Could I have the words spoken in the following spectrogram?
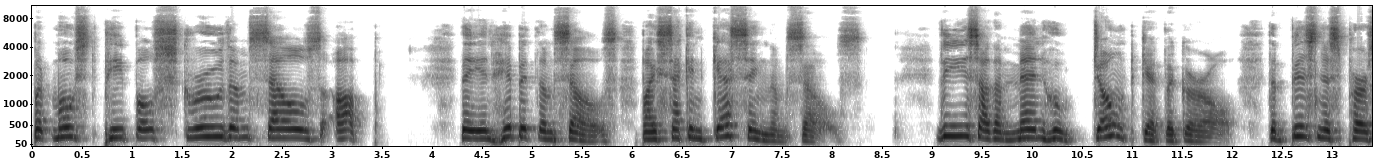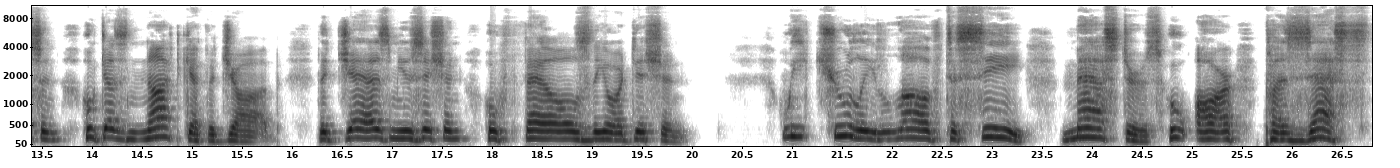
But most people screw themselves up they inhibit themselves by second guessing themselves. These are the men who don't get the girl, the business person who does not get the job, the jazz musician who fails the audition. We truly love to see masters who are possessed.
